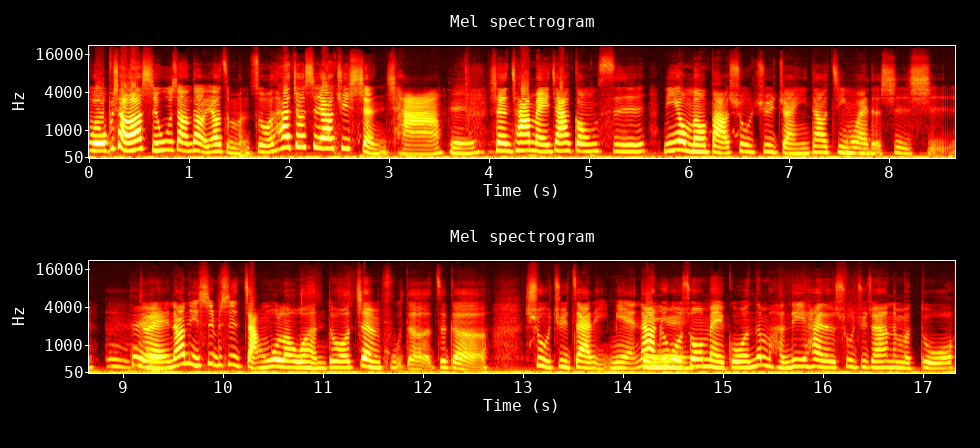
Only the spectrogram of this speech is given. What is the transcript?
我不晓得它实务上到底要怎么做。它就是要去审。审查，对，审查每一家公司，你有没有把数据转移到境外的事实？嗯，对。然后你是不是掌握了我很多政府的这个数据在里面？那如果说美国那么很厉害的数据专家那么多，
